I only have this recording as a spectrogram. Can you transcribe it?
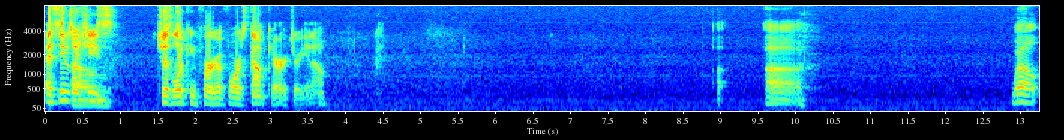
It seems like Um, she's just looking for a Forrest Gump character, you know. Uh, well,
